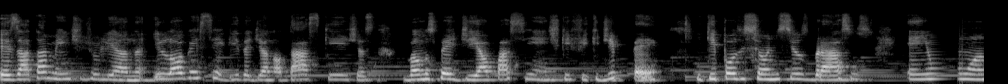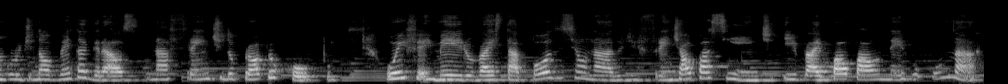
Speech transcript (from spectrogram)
Exatamente, Juliana. E logo em seguida de anotar as queixas, vamos pedir ao paciente que fique de pé e que posicione-se os braços em um ângulo de 90 graus na frente do próprio corpo. O enfermeiro vai estar posicionado de frente ao paciente e vai palpar o nervo ulnar.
